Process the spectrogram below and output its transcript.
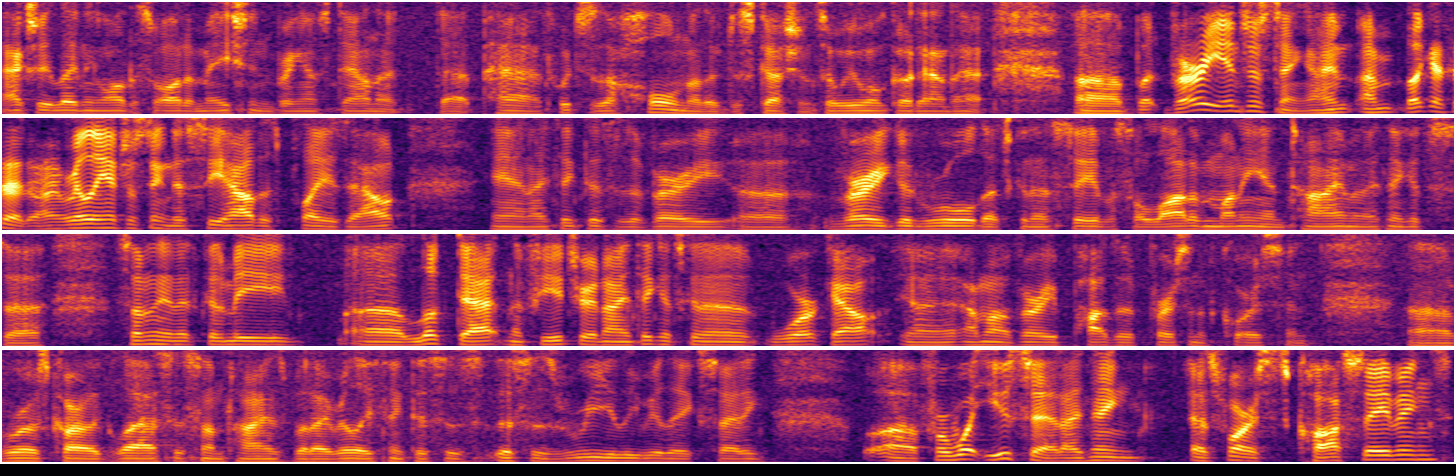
actually letting all this automation bring us down that, that path, which is a whole other discussion. So we won't go down that. Uh, but very interesting. I'm, I'm, like I said, I'm really interesting to see how this plays out. And I think this is a very, uh, very good rule that's going to save us a lot of money and time. And I think it's uh, something that's going to be uh, looked at in the future. And I think it's going to work out. Uh, I'm a very positive person, of course, and uh, rose-colored glasses sometimes. But I really think this is this is really, really exciting uh, for what you said, I think as far as cost savings,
